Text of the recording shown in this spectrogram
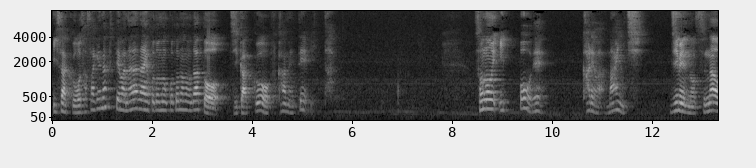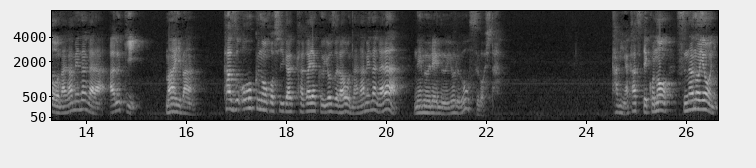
遺作を捧げなくてはならないほどのことなのだと自覚を深めていった。その一方で彼は毎日地面の砂を眺めながら歩き毎晩数多くの星が輝く夜空を眺めながら眠れぬ夜を過ごした。神がかつてこの砂のように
